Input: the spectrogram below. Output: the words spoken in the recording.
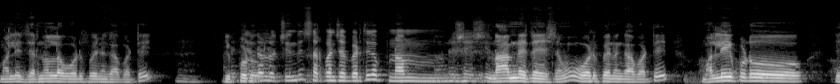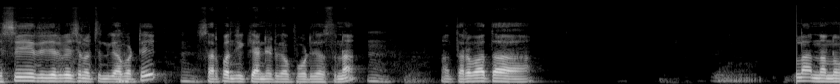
మళ్ళీ జర్నల్లో ఓడిపోయినా కాబట్టి ఇప్పుడు వచ్చింది సర్పంచ్ అభ్యర్థిగా నామినేషన్ చేసి నామినేషన్ చేసినాము ఓడిపోయినాం కాబట్టి మళ్ళీ ఇప్పుడు ఎస్సీ రిజర్వేషన్ వచ్చింది కాబట్టి సర్పంచ్ క్యాండిడేట్గా పోటీ చేస్తున్నా. తర్వాత అలా నన్ను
